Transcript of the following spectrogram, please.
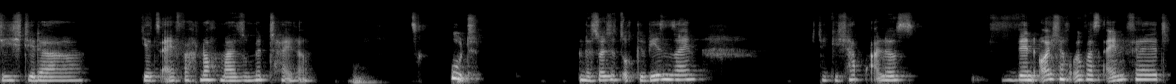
die ich dir da jetzt einfach nochmal so mitteile. Gut. Und das soll es jetzt auch gewesen sein. Ich denke, ich habe alles. Wenn euch noch irgendwas einfällt,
